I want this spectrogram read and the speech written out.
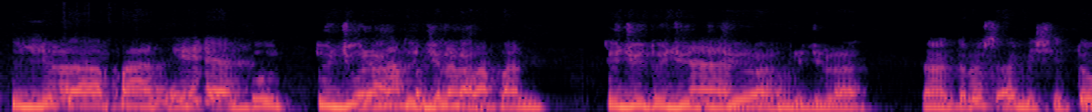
tujuh delapan iya tu- tujuh lah, tujuh lah, delapan tujuh tujuh Nah. tujuh lah, tujuh lah. Nah terus abis itu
